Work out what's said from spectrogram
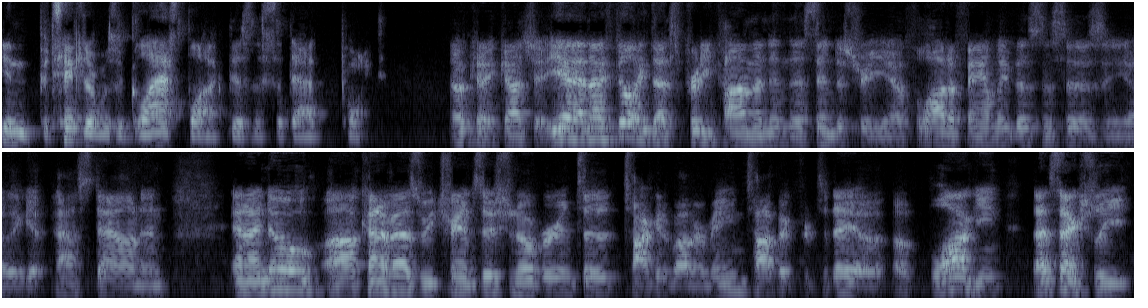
in particular, was a glass block business at that point. Okay, gotcha. Yeah, and I feel like that's pretty common in this industry. You know, a lot of family businesses, and you know, they get passed down, and and I know, uh, kind of as we transition over into talking about our main topic for today of, of, blogging, that's actually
